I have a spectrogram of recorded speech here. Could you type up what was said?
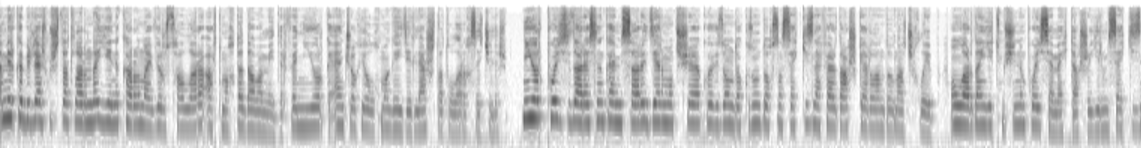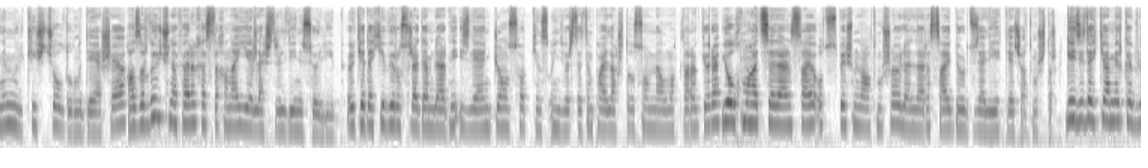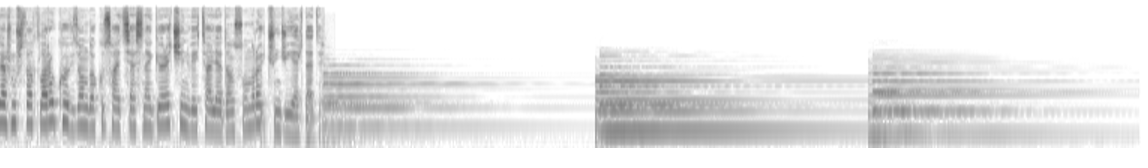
Amerika Birləşmiş Ştatlarında yeni koronavirus halları artmaqda davam edir və Nyu-York ən çox yoluxma qeyd edilən ştat olaraq seçilir. Nyu-York Polis İdarəsinin komissarı Dermot Shea COVID-19-un 98 nəfərdə aşkarlandığını açıqlayıb. Onlardan 70-inin polis əməkdaşı, 28-nin mülki işçi olduğunu deyən Shea hazırda 3 nəfərin xəstəxanaya yerləşdirildiyini söyləyib. Ölkədəki virus rəqəmlərini izləyən Johns Hopkins Universitetinin paylaşdığı son məlumatlara görə yoluxma hadisələrinin sayı 35060-a, ölənlərin sayı 457-yə çatmışdır. Qeyd edək ki, Amerika Birləşmiş Ştatları COVID-19 hadisəsinə görə Çin və İtaliyadan sonra 3-cü yerdədir.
